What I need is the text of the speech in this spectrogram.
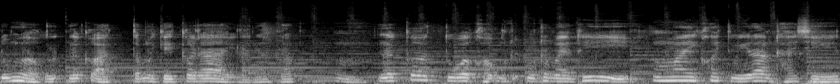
ดูไม่ออกแล้วก็อาจจะไม่เก็ตก็ได้แหละนะครับแล้วก็ตัวของอุลตร้าแมนที่ไม่ค่อยมีร่างท้ายเชน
